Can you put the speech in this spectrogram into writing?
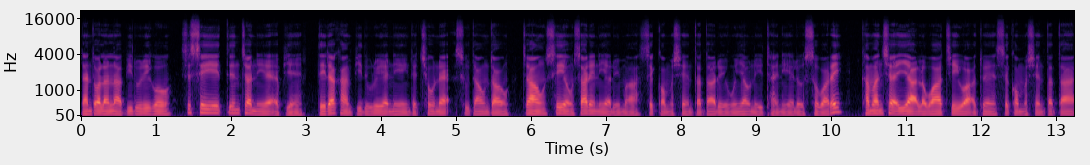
လန်တော်လန်လာပြည်သူတွေကိုစစ်ဆေးရေးတင်းကျပ်နေတဲ့အပြင်ဒေသခံပြည်သူတွေရဲ့နေအိမ်တချို့နဲ့ဆူတောင်းတောင်းကြောင်းဆေးရုံစားတဲ့နေရာတွေမှာစစ်ကော်မရှင်တပ်သားတွေဝင်ရောက်နေထိုင်နေရလို့ဆိုပါတယ်ခမန်းချက်အရလဝကျေးရွာအတွင်းစစ်ကော်မရှင်တပ်သား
